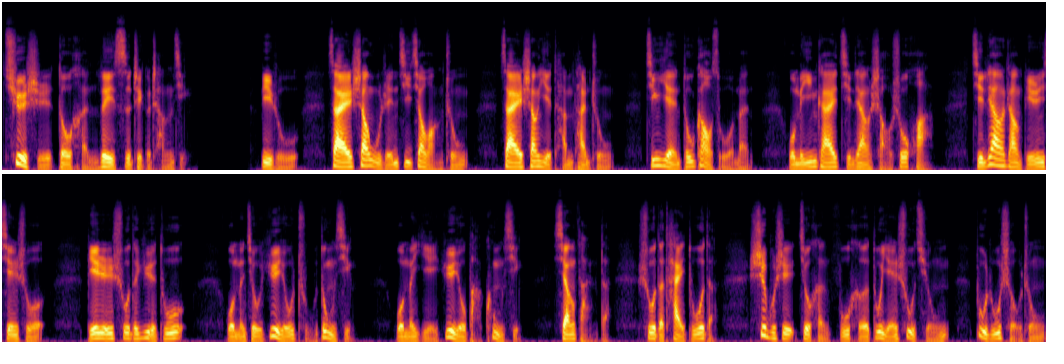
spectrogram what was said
确实都很类似这个场景。例如，在商务人际交往中，在商业谈判中。经验都告诉我们，我们应该尽量少说话，尽量让别人先说。别人说的越多，我们就越有主动性，我们也越有把控性。相反的，说的太多的，是不是就很符合多言数穷，不如守中，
